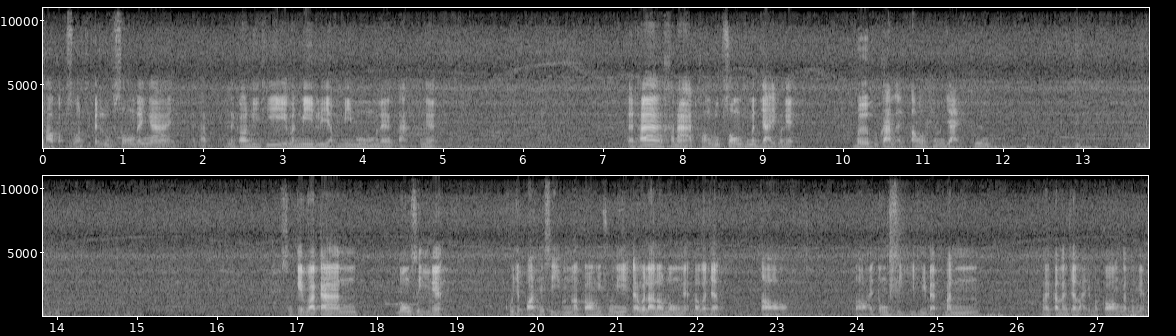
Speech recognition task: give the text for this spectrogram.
เข้ากับส่วนที่เป็นรูปทรงได้ง่ายนะครับ ในกรณีที่มันมีเหลี่ยมมีมุมอะไรต่างๆพวกนี้แต่ถ้าขนาดของรูปทรงที่มันใหญ่กว่านี้เบอร์ผู้การอาจจะต้องให้มันใหญ่ขึ้น สังเกตว่าการลงสีเนี่ยครูจะปล่อยให้สีมันมากองอยู่ช่วงนี้ แล้วเวลาเราลงเนี่ยเราก็จะต่อต่อไอ้ตรงสีที่แบบมันมันกำลังจะไหลมากองกันตรงเนี้ย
